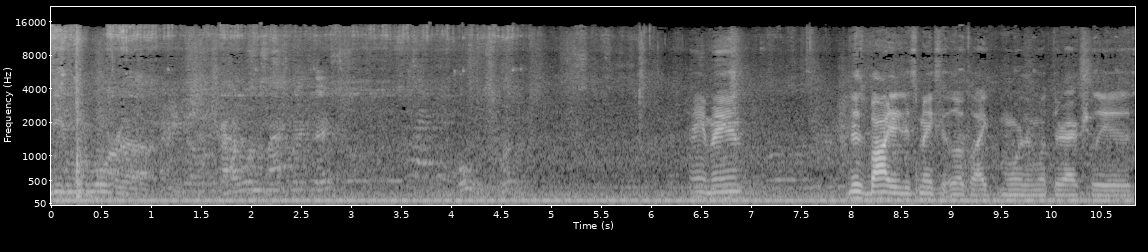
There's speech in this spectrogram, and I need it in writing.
Need any more, uh, travel in the back back there? Holy smokes. Hey man, this body just makes it look like more than what there actually is.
